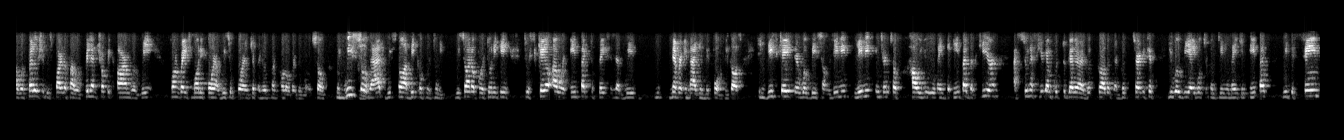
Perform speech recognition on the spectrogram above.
Our fellowship is part of our philanthropic arm where we fundraise money for and we support entrepreneurs from all over the world. So when we saw mm-hmm. that, we saw a big opportunity. We saw an opportunity to scale our impact to places that we never imagined before because in this case there will be some limit limit in terms of how you make the impact but here as soon as you can put together a good product and good services, you will be able to continue making impact with the same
